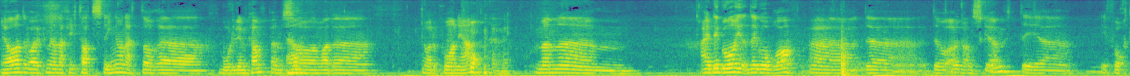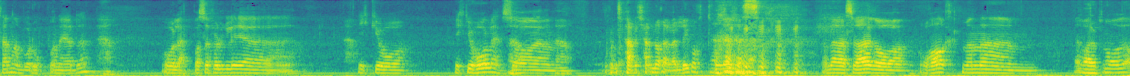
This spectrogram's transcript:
Ja, det var jo ikke mer enn jeg fikk tatt stingeren etter uh, Bodø-Glimt-kampen, så Ja. var, det, var det på'n igjen. Men eh, Nei, det går, det går bra. Eh, det, det var ganske ømt i, uh, i fortennene, både opp og nede. Og leppa selvfølgelig eh, gikk jo Gikk det jo hull i, så ja. den kjenner jeg veldig godt fremdeles. Den er svær og, og hard, men uh, var det, på noe,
